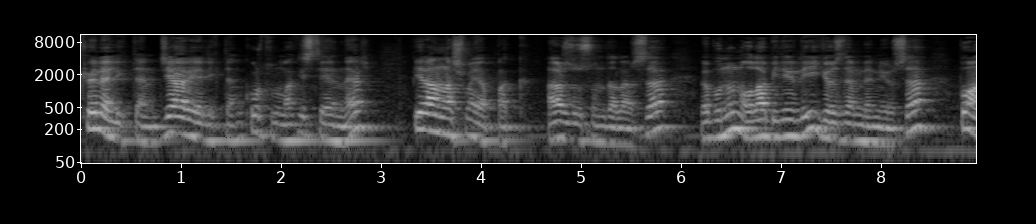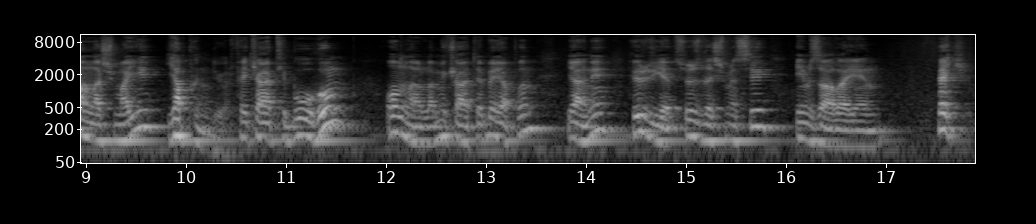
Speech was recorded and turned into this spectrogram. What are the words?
kölelikten, cariyelikten kurtulmak isteyenler bir anlaşma yapmak arzusundalarsa ve bunun olabilirliği gözlemleniyorsa bu anlaşmayı yapın diyor. Fekatibuhum onlarla mükatebe yapın. Yani hürriyet sözleşmesi imzalayın. Peki.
